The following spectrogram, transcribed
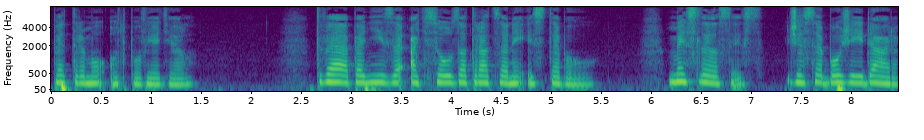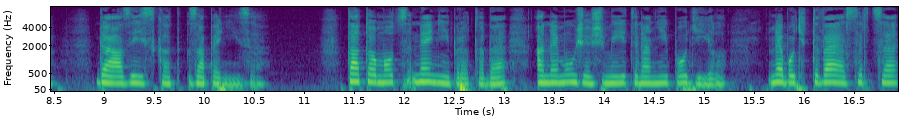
Petr mu odpověděl, tvé peníze ať jsou zatraceny i s tebou. Myslil sis, že se boží dar dá získat za peníze. Tato moc není pro tebe a nemůžeš mít na ní podíl, neboť tvé srdce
